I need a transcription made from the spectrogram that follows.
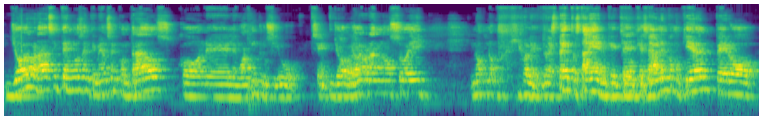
Yo la verdad sí tengo sentimientos encontrados con el lenguaje inclusivo. Sí. Yo, yo la verdad no soy, no, no, híjole, respeto, está bien, que, que, Sí, que sí, se hablen como quieran, pero,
